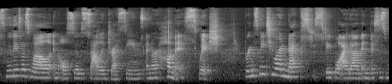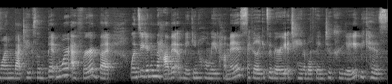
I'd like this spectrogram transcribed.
smoothies as well and also salad dressings and our hummus, which brings me to our next staple item. And this is one that takes a bit more effort, but once you get in the habit of making homemade hummus, I feel like it's a very attainable thing to create because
